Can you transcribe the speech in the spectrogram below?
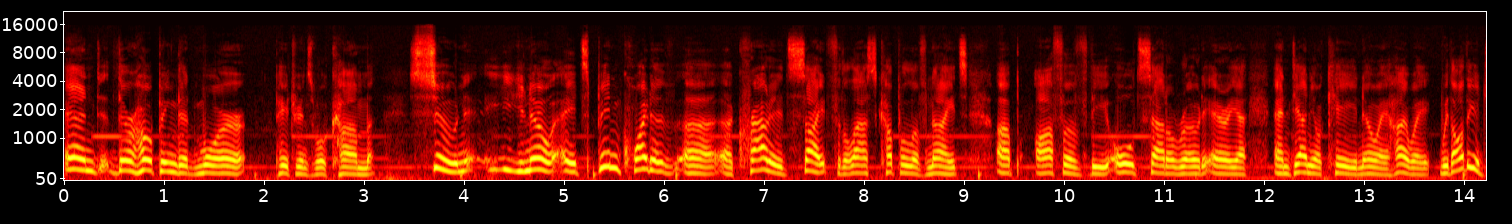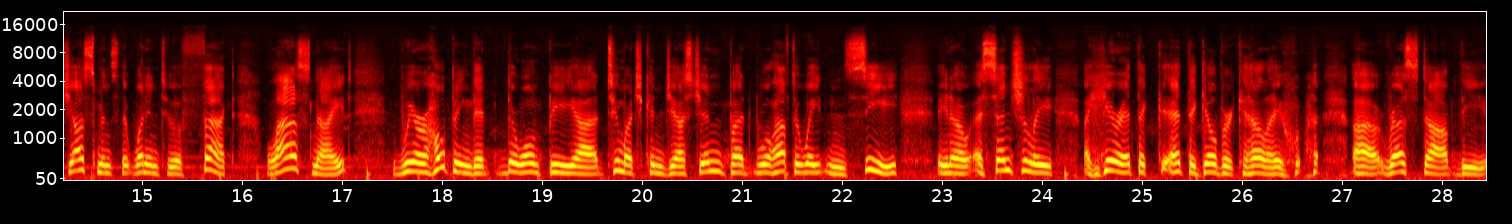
And they're hoping that more patrons will come soon. You know, it's been quite a, a, crowded site for the last couple of nights up off of the old Saddle Road area and Daniel K. Inouye Highway. With all the adjustments that went into effect last night, we're hoping that there won't be uh, too much congestion, but we'll have to wait and see. You know, essentially uh, here at the at the Gilbert Kahele uh, rest stop, the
